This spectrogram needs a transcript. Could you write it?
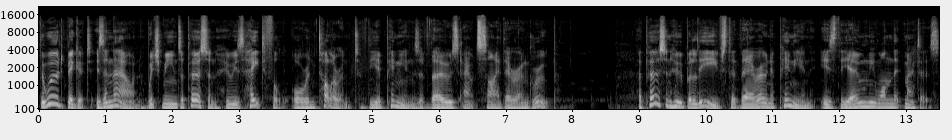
The word bigot is a noun which means a person who is hateful or intolerant of the opinions of those outside their own group. A person who believes that their own opinion is the only one that matters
